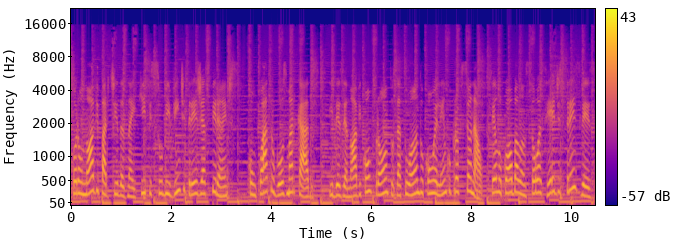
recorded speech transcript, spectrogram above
foram nove partidas na equipe sub-23 de aspirantes, com quatro gols marcados, e 19 confrontos atuando com o elenco profissional, pelo qual balançou as redes três vezes,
